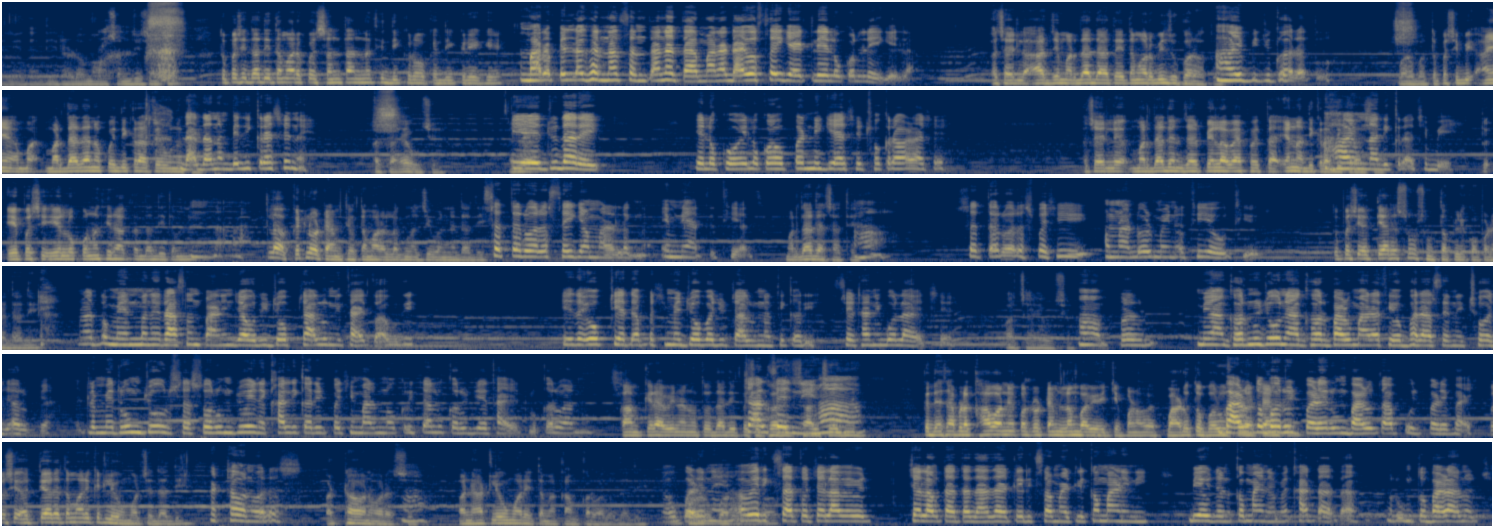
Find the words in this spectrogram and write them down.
એની દાદી રડોમાં હું સમજી શકું. તો પછી દાદી તમારે કોઈ સંતાન નથી દીકરો કે દીકરી કે? મારા પહેલા ઘરના સંતાન હતા મારા ડાયવોર્સ થઈ ગયા એટલે એ લોકો લઈ ગયેલા. અચ્છા એટલે આ જે મારા દાદા હતા એ તમારું બીજું ઘર હતું? હા એ બીજું ઘર હતું. બરોબર તો પછી બી અહીંયા મા- મારા દાદાના કોઈ દીકરા છે એવું નથી? દાદાના બે દીકરા છે ને. અચ્છા એવું છે. એ જુદા રહી. એ લોકો એ લોકો ઉપરની ગયા છે છોકરાવાળા છે. અચ્છા એટલે મરદાદાને જ્યારે પહેલા વાઈફ હતા એના દીકરા હા એમના દીકરા છે બે. તો એ પછી એ લોકો નથી રાખતા દાદી તમને. કેટલા કેટલો ટાઈમ થયો તમારા લગ્ન જીવનને દાદી? સત્તર વર્ષ થઈ ગયા મારા લગ્ન એમની હાથે થયા મરદાદા સાથે? હા. સત્તર વર્ષ પછી હમણાં દોઢ મહિનોથી એવું થયું તો પછી અત્યારે શું શું તકલીફો પડે દાદી? હમણાં તો મેન મને રાશન પાણી જ્યાં સુધી જોબ ચાલુ નહીં થાય તો આ બધી એ ઓફ થયા ત્યાં પછી મેં જોબ હજુ ચાલુ નથી કરી. શેઠાની બોલાવે છે. અચ્છા એવું છે. હા પણ મેં આ ઘરનું જોઉં ને આ ઘર ભાડું મારાથી ભરાશે નહીં છ હજાર રૂપિયા. એટલે મેં રૂમ જોઉં સસ્તો રૂમ જોઈને ખાલી કરીને પછી મારે નોકરી ચાલુ કરું જે થાય એટલું કરવાનું. કામ કર્યા વિનાનું તો દાદી પછી ચાલશે જ નહીં, હા. કદાચ આપણે ખાવાનો એક ટાઈમ લંબાવી હોય છે પણ હવે ભાડું તો ભરવું ભાડું તો ભરવું જ પડે રૂમ ભાડું તો આપવું જ પડે ભાઈ. પછી અત્યારે તમારી કેટલી ઉંમર છે દાદી? અઠ્ઠાવન વર્ષ. અઠ્ઠાવન વર્ષ. છે અને આટલી ઉંમરે તમે કામ કરવા દો દાદી. ઉપર પડે ને હવે રિક્ષા તો ચલાવે ચલાવતા હતા દાદા એટલે રિક્ષામાં એટલી કમાણી નહીં બે જણ કમાઈને અમે ખાતા હતા. રૂમ તો ભાડાનો જ.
